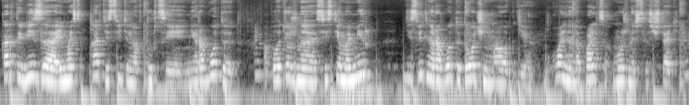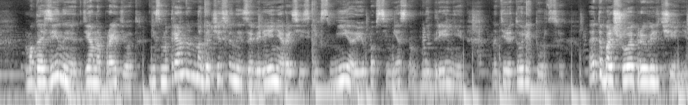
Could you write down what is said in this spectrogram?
Карты Visa и MasterCard действительно в Турции не работают, платежная система МИР действительно работает очень мало где. Буквально на пальцах можно сосчитать магазины, где она пройдет, несмотря на многочисленные заверения российских СМИ о ее повсеместном внедрении на территории Турции. Это большое преувеличение.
